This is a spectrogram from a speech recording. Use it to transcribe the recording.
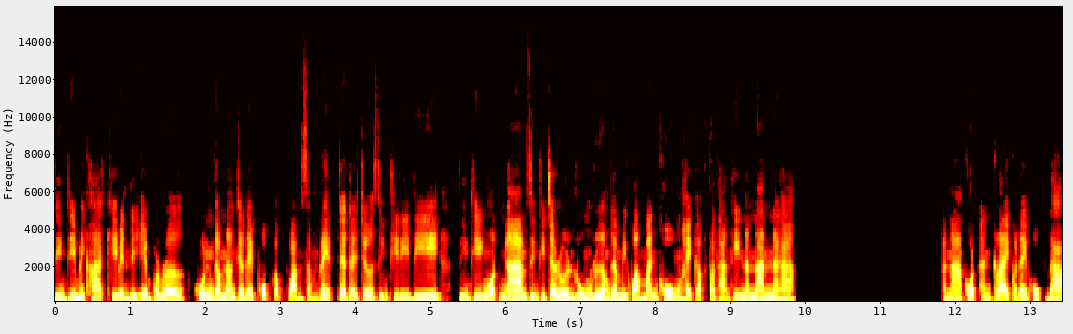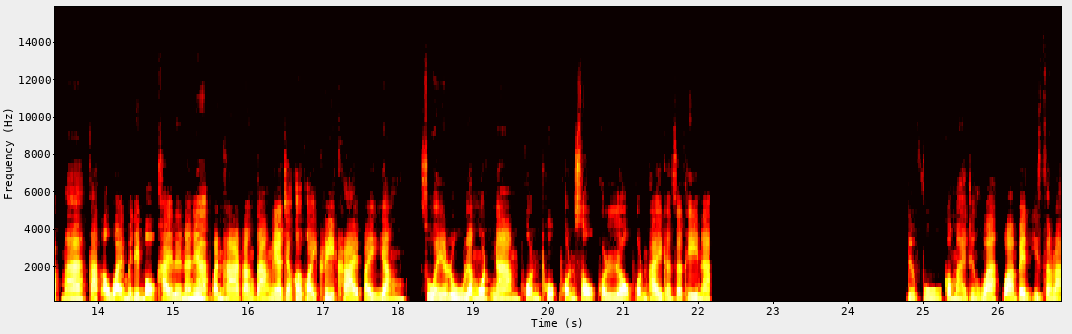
สิ่งที่ไม่คาดคิดเป็น the emperor คุณกำลังจะได้พบกับความสำเร็จ จะได้เจอสิ่งที่ดีๆ สิ่งที่งดงาม สิ่งที่เจริญรุ่งเรือง และมีความมั่นคงให้กับสถานที่นั้นๆ นะคะอนาคตอันใกล้ก็ได้หกดาบมา กักเอาไว้ไม่ได้บอกใครเลยนะเนี่ย ปัญหาต่างๆ เนี่ยจะค่อยๆ คลี่คลายไปอย่างสวยหรูและงดงาม พ้นทุกข์พ้นโศกพ้นโลกพ้นภัยกันสักทีนะ The Fool ก็หมายถึงว่าความเป็นอิสระ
